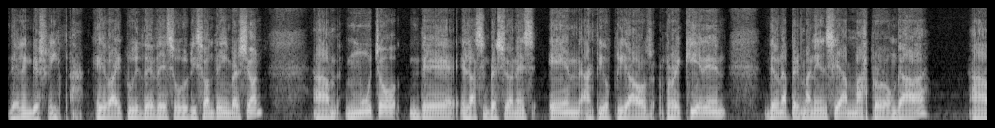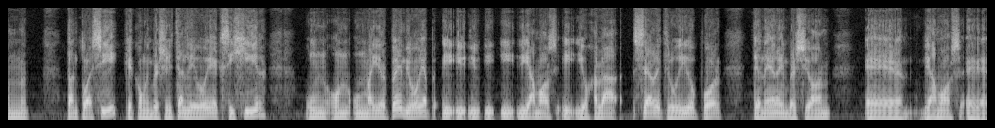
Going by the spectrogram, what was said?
del inversionista, que va a incluir desde su horizonte de inversión mucho de las inversiones en activos privados requieren de una permanencia más prolongada. tanto así que como inversionista le voy a exigir un, mayor premio. Voy y, digamos y, ojalá sea retribuido por tener la inversión eh, digamos eh,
